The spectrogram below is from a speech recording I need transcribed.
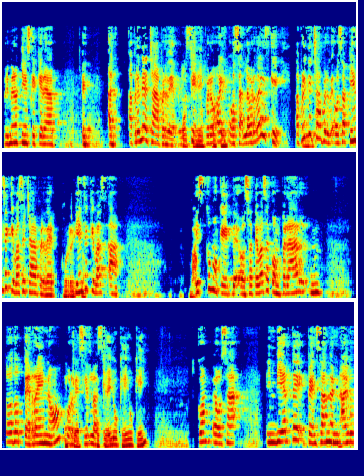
primero tienes que querer a- aprender a echar a perder. Lo siento, pero hay, o sea, la verdad es que aprende a echar a perder. O sea, piensa que vas a echar a perder. Correcto. Piensa que vas a. Es como que, te- o sea, te vas a comprar un todoterreno, por decirlo así. Ok, ok, ok. Com- o sea, invierte pensando en algo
